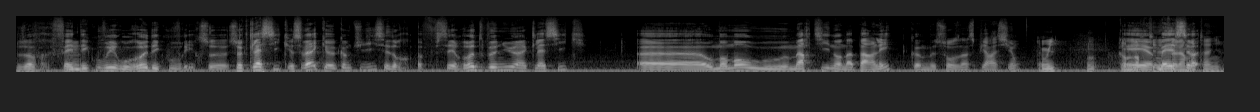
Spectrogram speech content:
nous avoir fait Mm. découvrir ou redécouvrir ce, ce classique. C'est vrai que, comme tu dis, c'est, de- c'est redevenu un classique euh, au moment où Martine en a parlé comme source d'inspiration. Mhm. Comme Et, Martine mais à la montagne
